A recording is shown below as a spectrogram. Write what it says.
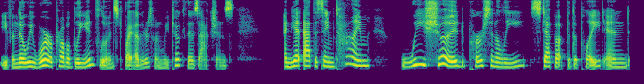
even though we were probably influenced by others when we took those actions. And yet, at the same time, we should personally step up to the plate and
